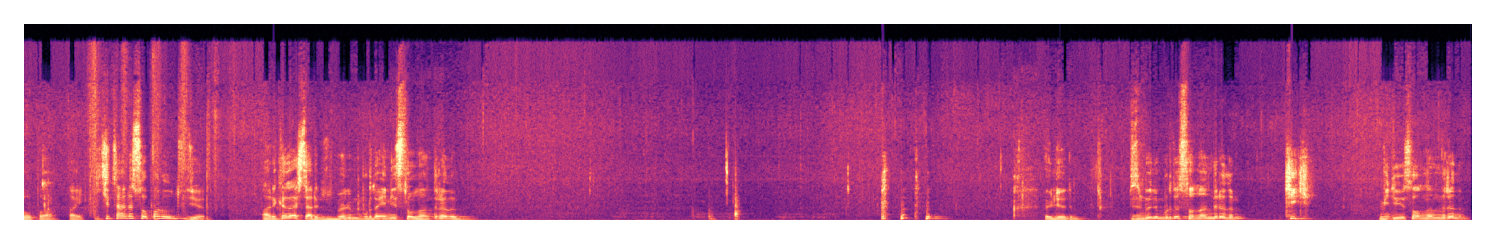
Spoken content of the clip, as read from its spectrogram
Sopa. Bak iki tane sopan oldu diyor. Arkadaşlar biz bölüm burada en iyisi dolandıralım. Ölüyordum. Biz bölüm burada sonlandıralım. Kick. Videoyu sonlandıralım.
